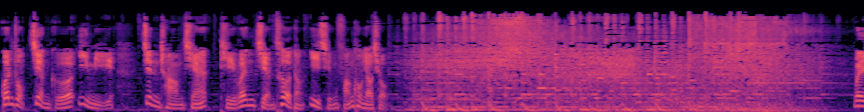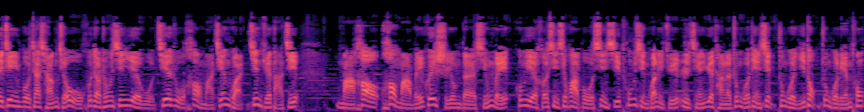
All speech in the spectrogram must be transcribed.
观众间隔一米、进场前体温检测等疫情防控要求。为进一步加强九五呼叫中心业务接入号码监管，坚决打击。码号号码违规使用的行为，工业和信息化部信息通信管理局日前约谈了中国电信、中国移动、中国联通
